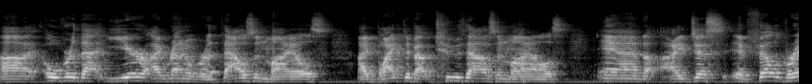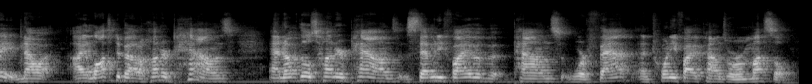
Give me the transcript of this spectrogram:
Uh, over that year, I ran over a thousand miles. I biked about 2,000 miles and I just, it felt great. Now, I lost about 100 pounds, and of those 100 pounds, 75 pounds were fat and 25 pounds were muscle.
